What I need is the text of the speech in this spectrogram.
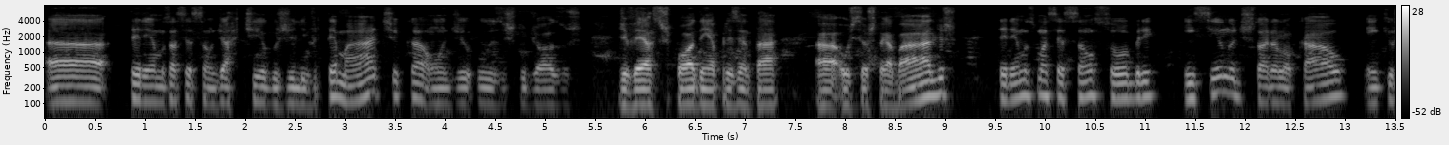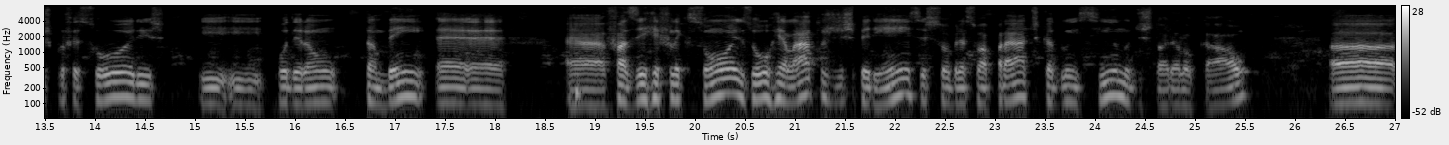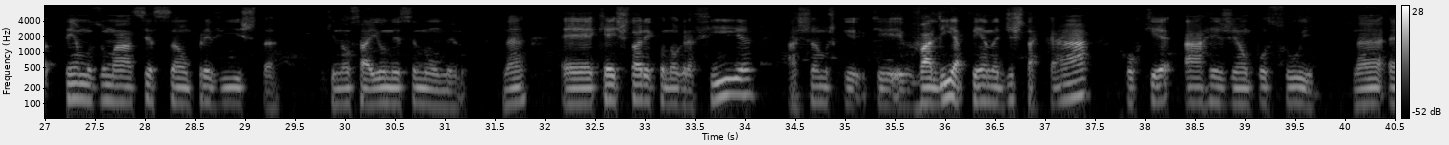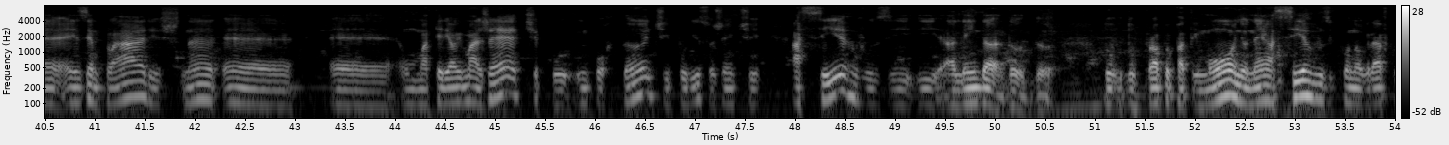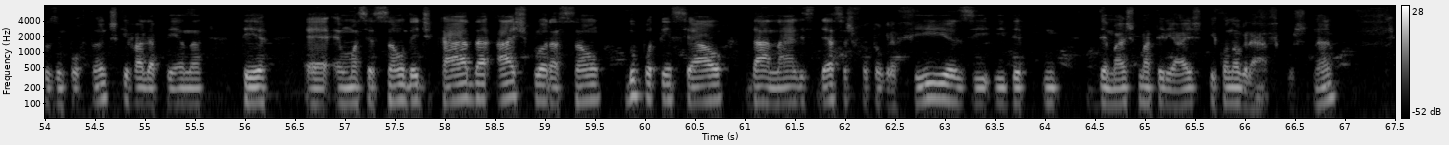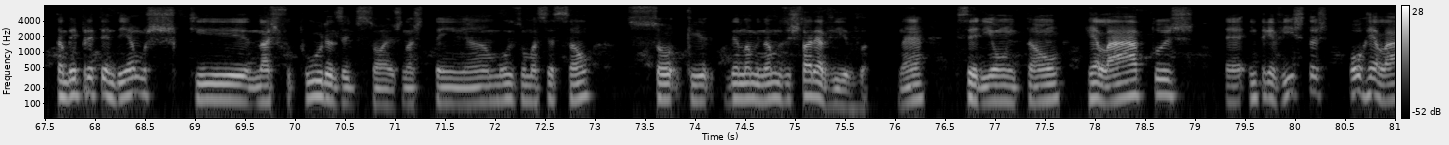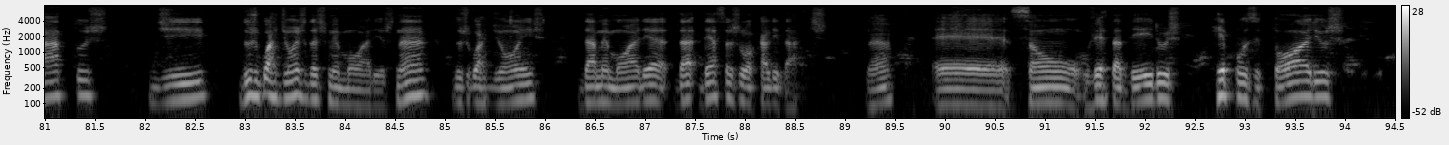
uh, teremos a sessão de artigos de livre temática, onde os estudiosos diversos podem apresentar uh, os seus trabalhos. Teremos uma sessão sobre ensino de história local, em que os professores e, e poderão também é, é, fazer reflexões ou relatos de experiências sobre a sua prática do ensino de história local. Uh, temos uma sessão prevista, que não saiu nesse número, né? É, que é história e iconografia. Achamos que, que valia a pena destacar, porque a região possui né, é, exemplares, né, é, é, um material imagético importante, por isso a gente acervos e, e além da, do, do, do, próprio patrimônio, né, acervos iconográficos importantes que vale a pena ter é, uma sessão dedicada à exploração do potencial da análise dessas fotografias e, e de, demais materiais iconográficos, né? Também pretendemos que nas futuras edições nós tenhamos uma sessão que denominamos História Viva, né? que seriam, então, relatos, é, entrevistas ou relatos de dos guardiões das memórias, né? dos guardiões da memória da, dessas localidades. Né? É, são verdadeiros repositórios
